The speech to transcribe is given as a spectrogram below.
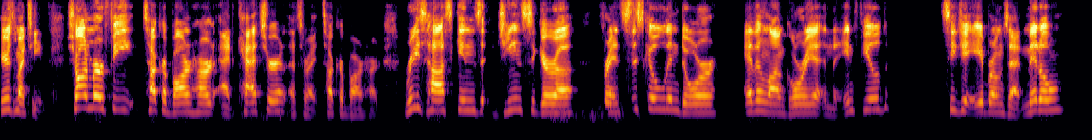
Here's my team Sean Murphy, Tucker Barnhart at catcher. That's right, Tucker Barnhart. Rhys Hoskins, Jean Segura, Francisco Lindor, Evan Longoria in the infield, CJ Abrams at middle,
